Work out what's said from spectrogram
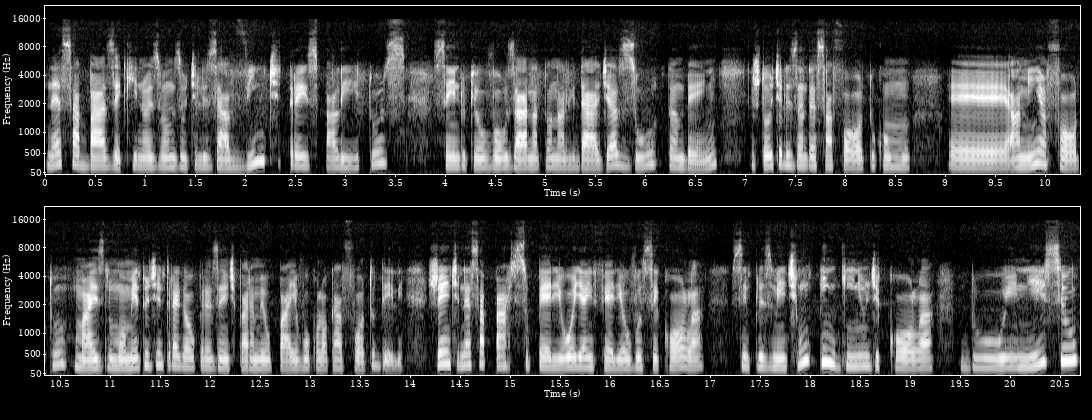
nessa base aqui nós vamos utilizar 23 palitos, sendo que eu vou usar na tonalidade azul também. Estou utilizando essa foto como é, a minha foto, mas no momento de entregar o presente para meu pai, eu vou colocar a foto dele. Gente, nessa parte superior e a inferior, você cola simplesmente um pinguinho de cola do início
